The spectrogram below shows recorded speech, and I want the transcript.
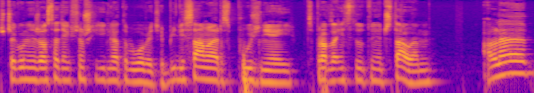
Szczególnie, że ostatnie książki Kinga to było, wiecie, Billy Summers, później. Co prawda, Instytutu nie czytałem, ale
